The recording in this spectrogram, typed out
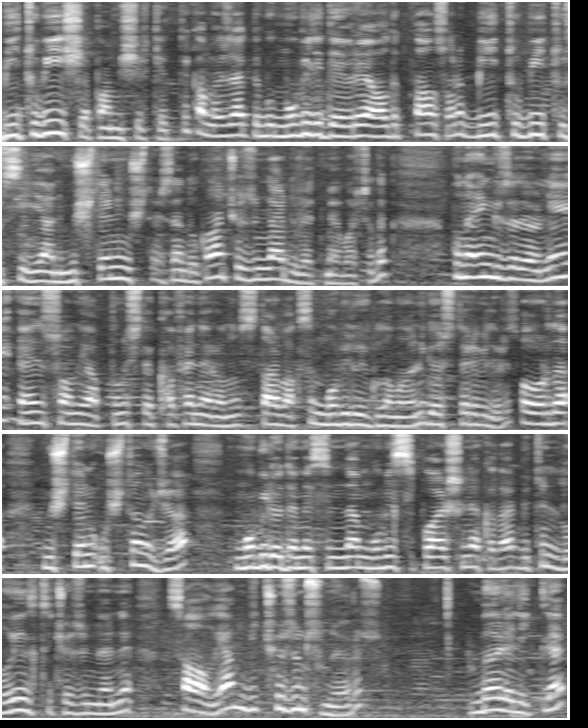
B2B iş yapan bir şirkettik ama özellikle bu mobili devreye aldıktan sonra B2B2C yani müşterinin müşterisine dokunan çözümler de üretmeye başladık. Buna en güzel örneği en son yaptığımız işte Cafe Nero'nun, Starbucks'ın mobil uygulamalarını gösterebiliriz. Orada müşterinin uçtan uca mobil ödemesinden mobil siparişine kadar bütün loyalty çözümlerini sağlayan bir çözüm sunuyoruz. Böylelikle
